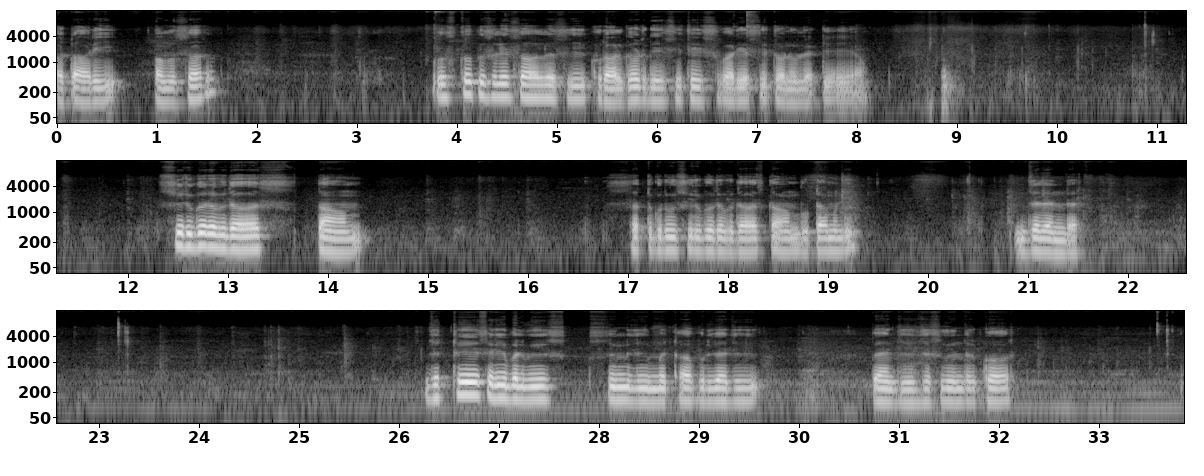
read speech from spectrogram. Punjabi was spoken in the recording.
ਅਟਾਰੀ, ਅੰਮ੍ਰਿਤਸਰ। ਉਸ ਤੋਂ ਪਿਛਲੇ ਸਾਲ ਅਸੀਂ ਖੁਰਾਲਗੜ੍ਹ ਗਏ ਸੀ ਤੇ ਇਸ ਵਾਰੀ ਅਸੀਂ ਤੁਹਾਨੂੰ ਲੈ ਕੇ ਆਏ ਹਾਂ। ਸ੍ਰੀ ਗੁਰੂ ਰਵਿਦਾਸ ਧਾਮ ਸਤਿਗੁਰੂ ਸ੍ਰੀ ਗੁਰੂ ਰਵਿਦਾਸ ਧਾਮ ਬੂਟਾ ਮੰਡੀ, ਜਲੰਧਰ। ਜਿੱਥੇ ਸ੍ਰੀ ਬਲਵੀਰ ਸਿੰਘ ਜੀ, ਮਿੱਠਾਪੁਰੀਆ ਜੀ, ਭੈਣ ਜੀ ਜਸਵਿੰਦਰ ਕੌਰ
